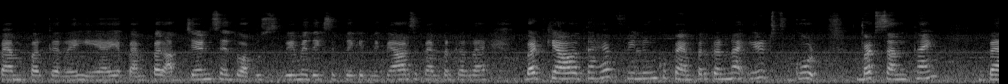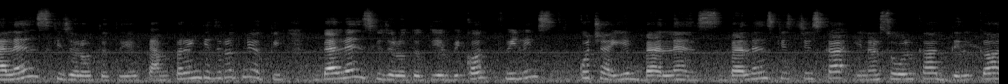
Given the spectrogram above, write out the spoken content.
पैम्पर कर रही है, या पैम्पर आप जेंट्स हैं तो आप उस वे में देख सकते हैं कितने प्यार से पैम्पर कर रहा है। बट क्या होता है फीलिंग को पैम्पर करना it's good but sometime balance की ज़रूरत होती है। पैम्परिंग की ज़रूरत नहीं होती बैलेंस की ज़रूरत होती है बिकॉज़ फीलिंग्स को चाहिए बैलेंस बैलेंस किस चीज़ का? इनर सोल का, दिल का,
